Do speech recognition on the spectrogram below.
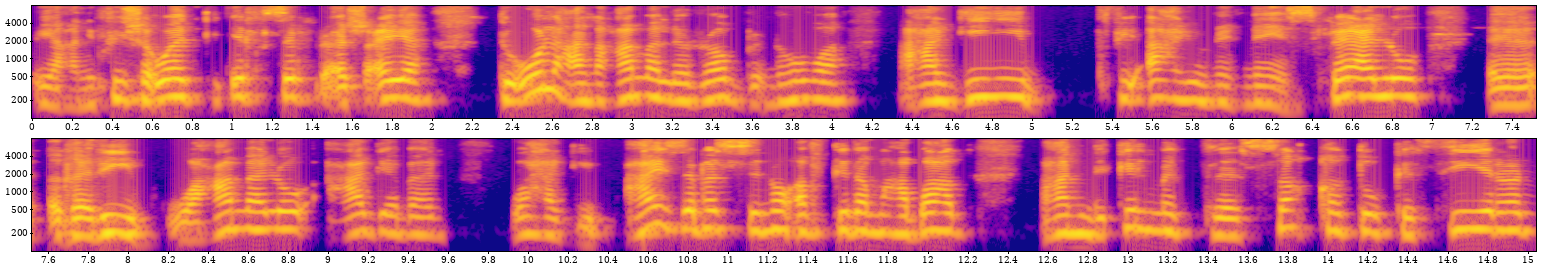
يعني في شواهد كتير في سفر اشعياء تقول عن عمل الرب إن هو عجيب في أعين الناس فعله آه غريب وعمله عجبا وعجيب. عايزة بس نقف كده مع بعض عند كلمة سقطوا كثيرا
